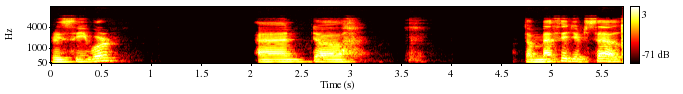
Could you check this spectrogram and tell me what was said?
receiver. And uh, the message itself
